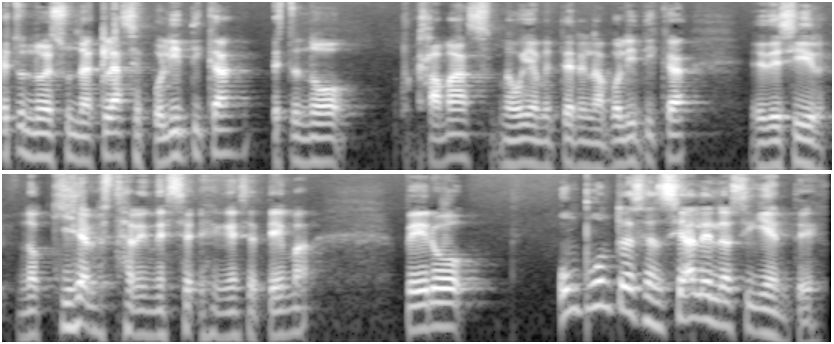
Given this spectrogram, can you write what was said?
Esto no es una clase política, esto no jamás me voy a meter en la política, es decir, no quiero estar en ese, en ese tema, pero un punto esencial es lo siguiente,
